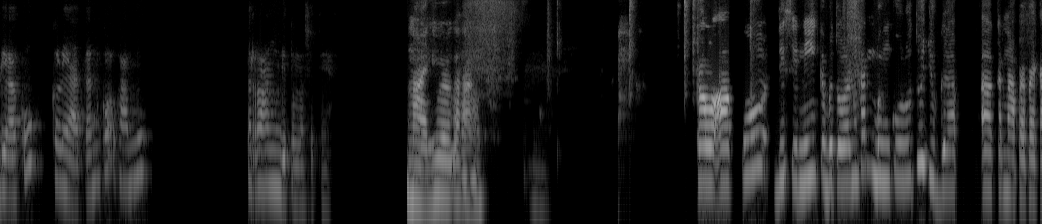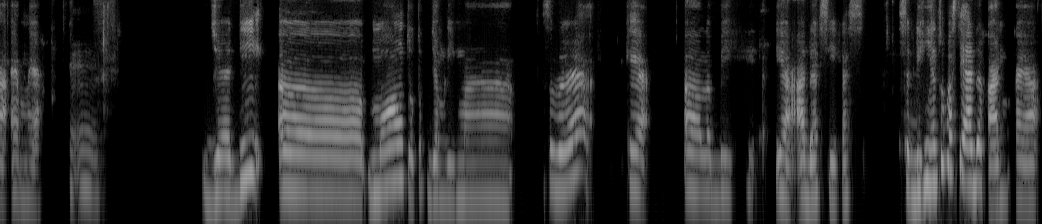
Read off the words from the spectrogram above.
Di aku kelihatan kok kamu terang gitu maksudnya. Nah ini baru terang. Hmm. Kalau aku di sini kebetulan kan Bengkulu tuh juga eh, kena ppkm ya. Mm-mm. Jadi eh, mall tutup jam 5. Sebenarnya kayak eh, lebih ya ada sih kas sedihnya tuh pasti ada kan kayak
